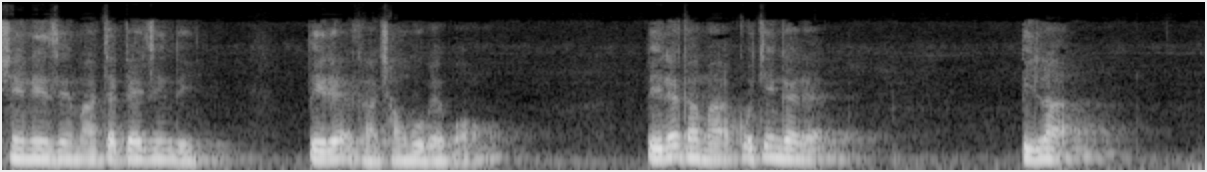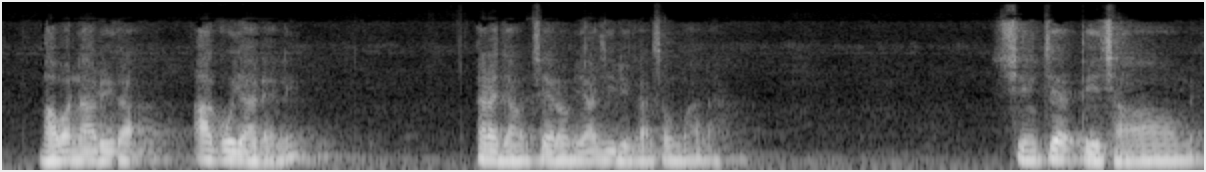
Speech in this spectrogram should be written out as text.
ရှင်နေစဉ်မှာကြက်တဲခြင်းသည်တည်တဲ့အခါချောင်းဖို့ပဲပေါ့တည်တဲ့အခါမှာကိုကျင့်ခဲ့တဲ့သီလ ဘာဝနာတွေကအာကိုရတယ်လေအဲဒါကြောင့်ခြေတော်ဘုရားကြီးတွေကဆုံးပါလားရှင်ကျက်တေချောင်းတဲ့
